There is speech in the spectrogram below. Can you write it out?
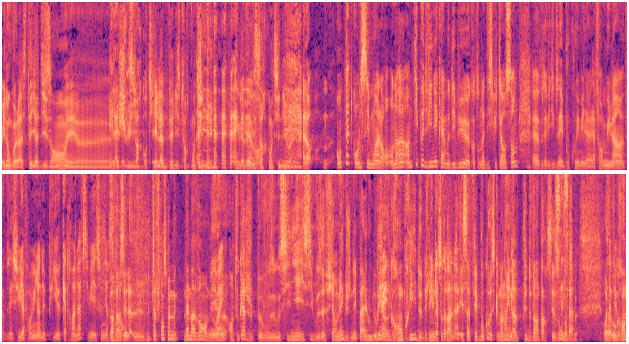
et, donc voilà, c'était il y a dix ans et, euh, et la et belle je histoire continue. Et la belle histoire continue. la belle histoire continue. Ouais. Alors, on peut-être qu'on le sait moins. Alors, on a un petit peu deviné quand même au début euh, quand on a discuté ensemble. Euh, vous avez dit que vous avez beaucoup aimé la, la, Formule 1. Enfin, vous avez suivi la Formule 1 depuis 89, si mes souvenirs enfin, sont bons. La, je pense même, même avant, mais ouais. en tout cas, je peux vous, signer ici, vous affirmer que je n'ai pas loupé, loupé, un Grand Prix depuis, depuis 1989. Et ça fait beaucoup parce que maintenant il y en a plus de 20 par saison. Donc ça. voilà, ça au grand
